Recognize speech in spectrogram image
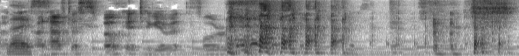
I'd, Nice. I'd have to smoke it to give it the full review. Yeah.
